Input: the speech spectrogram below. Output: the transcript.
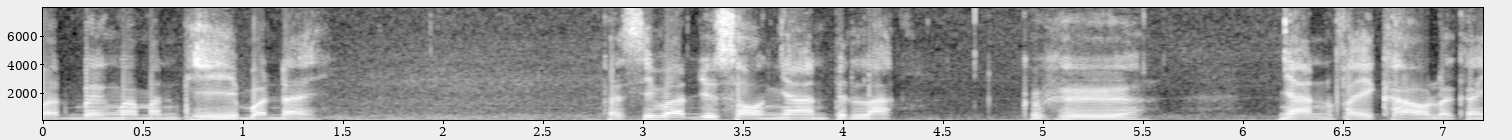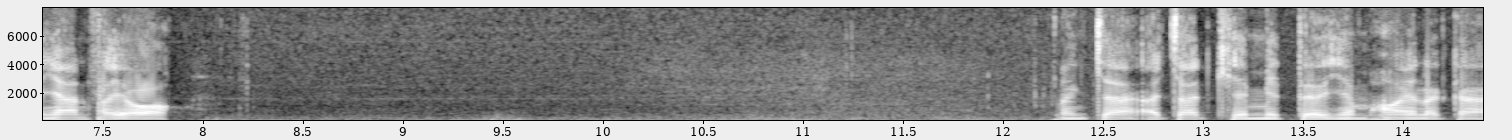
วัดเบิงว่ามันผีบนใดก็สิวัดอยู่สองยานเป็นหลัก ก็คือย่านไฟเข้าแล้วก็ย่านไฟออก หลังจากอาจารย์เข็มมิเตอร์เฮียมห้อยแล้วก็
